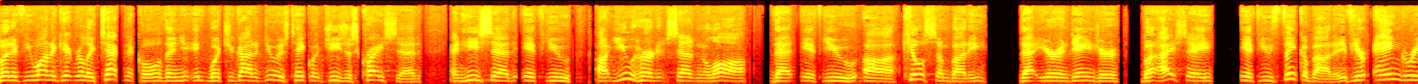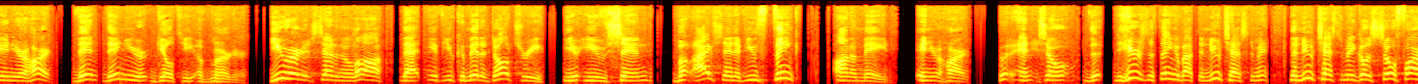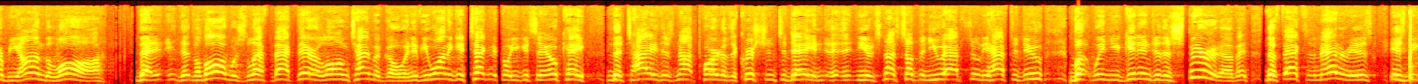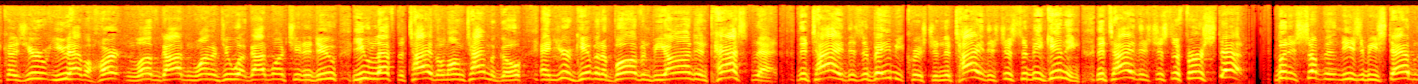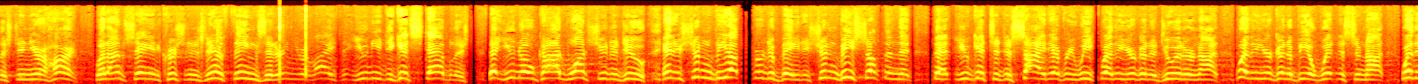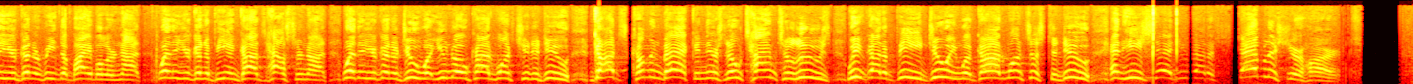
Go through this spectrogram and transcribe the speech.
But if you want to get really technical, then you, what you got to do is take what Jesus Christ said, and he said, if you uh, you heard it said in the law that if you uh, kill somebody, that you're in danger. But I say if you think about it. If you're angry in your heart, then, then you're guilty of murder. You heard it said in the law that if you commit adultery, you, you've sinned. But I've said if you think on a maid in your heart. And so the, here's the thing about the New Testament the New Testament goes so far beyond the law that, it, that, the law was left back there a long time ago. And if you want to get technical, you could say, okay, the tithe is not part of the Christian today, and, and you know, it's not something you absolutely have to do. But when you get into the spirit of it, the fact of the matter is, is because you're you have a heart and love God and want to do what God wants you to do, you left the tithe a long time ago, and you're given above and beyond and past that. The tithe is a baby Christian. The tithe is just the beginning. The tithe is just the first step but it's something that needs to be established in your heart. What I'm saying, Christian, is there are things that are in your life that you need to get established, that you know God wants you to do. And it shouldn't be up for debate. It shouldn't be something that, that you get to decide every week whether you're going to do it or not, whether you're going to be a witness or not, whether you're going to read the Bible or not, whether you're going to be in God's house or not, whether you're going to do what you know God wants you to do. God's coming back and there's no time to lose. We've got to be doing what God wants us to do. And He said, You've got to establish your heart.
